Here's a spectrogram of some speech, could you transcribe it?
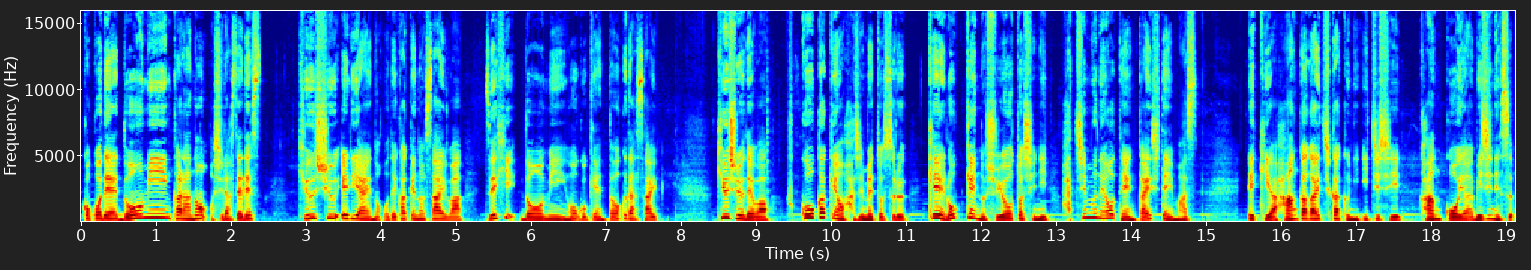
ここで道民員からのお知らせです。九州エリアへのお出かけの際は、ぜひ道民員をご検討ください。九州では福岡県をはじめとする計6県の主要都市に8棟を展開しています。駅や繁華街近くに位置し、観光やビジネス、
